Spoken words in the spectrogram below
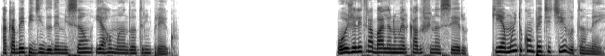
Acabei pedindo demissão e arrumando outro emprego. Hoje ele trabalha no mercado financeiro, que é muito competitivo também.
